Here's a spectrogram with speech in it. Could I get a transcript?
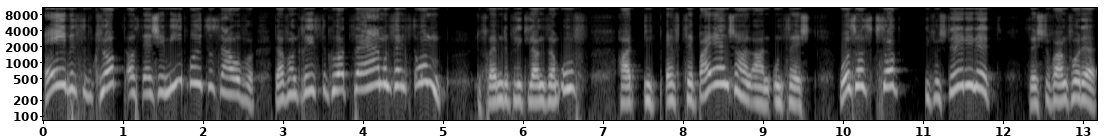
ey, bist du bekloppt, aus der Chemiebrühe zu saufen? Davon kriegst du kurze Arm und fällst um. Der Fremde blickt langsam auf, hat einen FC Bayern-Schal an und sagt, was hast du gesagt? Ich versteh die nicht. Sechste Frankfurter,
